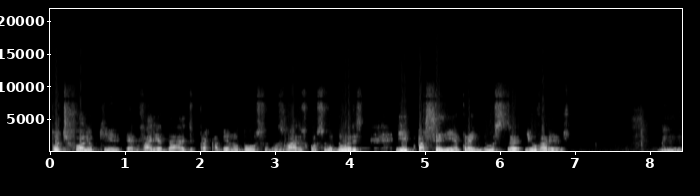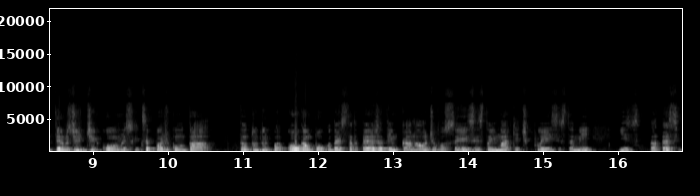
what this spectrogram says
portfólio que é variedade para caber no bolso dos vários consumidores e parceria entre a indústria e o varejo. Em termos de e-commerce, o que você pode contar? Tanto do, qual é um pouco da estratégia? Tem um canal de vocês, estão em marketplaces também, e até se,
